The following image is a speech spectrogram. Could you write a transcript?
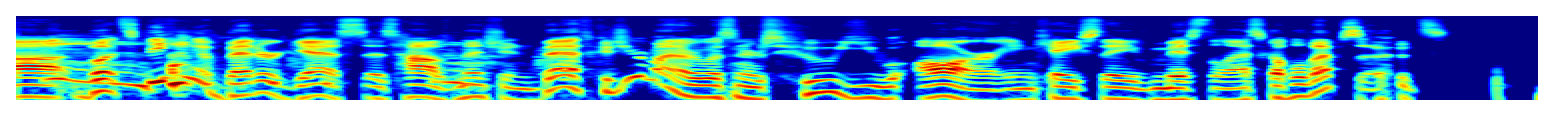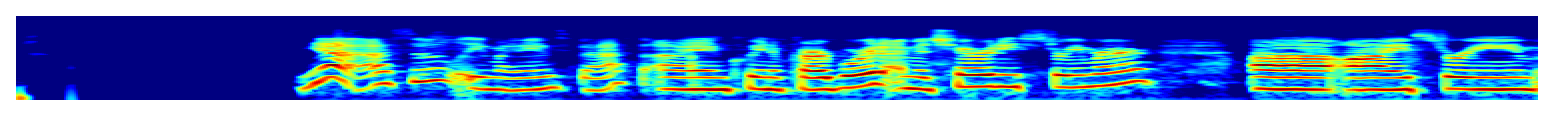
Uh, but speaking of better guests, as Hobbes mentioned, Beth, could you remind our listeners who you are in case they've missed the last couple of episodes? Yeah, absolutely. My name's Beth. I'm Queen of Cardboard. I'm a charity streamer. Uh, I stream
